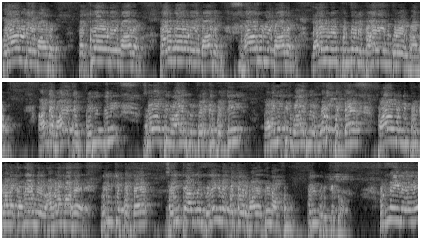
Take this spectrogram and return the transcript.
குரானுடைய மாதம் தக்குவாவுடைய மாதம் தௌபாவுடைய மாதம் ஜிஹாவுடைய மாதம் நரக நிறுத்தத்தை பாதுகாக்கக்கூடிய ஒரு மாதம். அந்த மாதத்தை பிரிந்து சோகத்தின் வாயில்கள் திறக்கப்பட்டு நரகத்தின் வாயில்கள் மூடப்பட்ட பாவமன்னிப்பிற்கான கதவுகள் அகலமாக விரிக்கப்பட்ட செய்தித்தாள்கள் விலங்கிடப்பட்ட ஒரு மாதத்தை நாம் பிரிந்திருக்கின்றோம். உண்மையிலேயே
